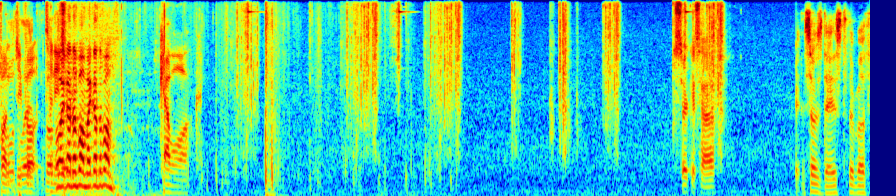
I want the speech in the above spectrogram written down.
Fun Both default. way- both 10 I got the bomb, I got the bomb. Catwalk. Circus half. So is Dazed. They're both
